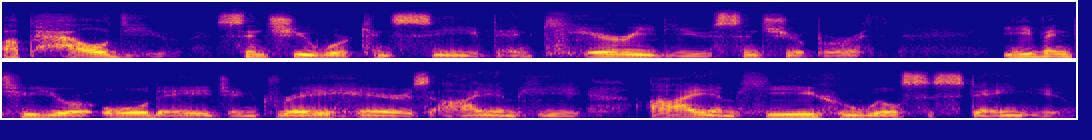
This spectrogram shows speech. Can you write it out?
upheld you since you were conceived and carried you since your birth. Even to your old age and gray hairs, I am He. I am He who will sustain you.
